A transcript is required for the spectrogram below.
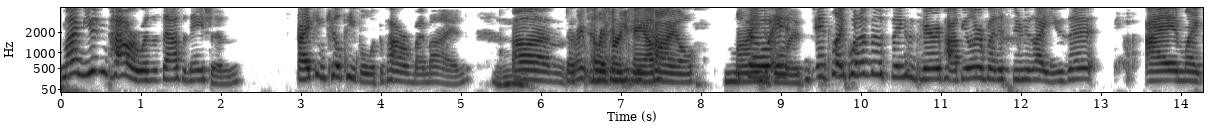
My mutant power was assassination. I can kill people with the power of my mind. Mm. Um, That's Right, telekinesis, River Tam. Kyle. Mind so it, it's like one of those things. It's very popular, but as soon as I use it, I am like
